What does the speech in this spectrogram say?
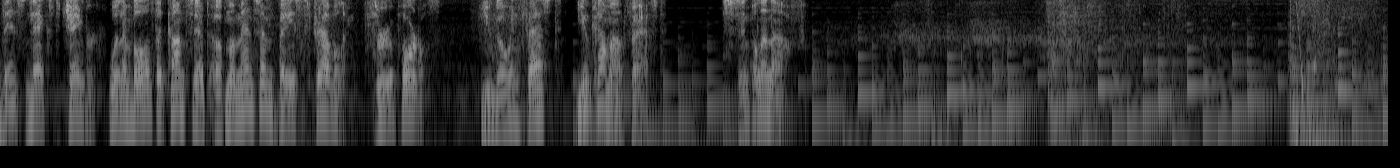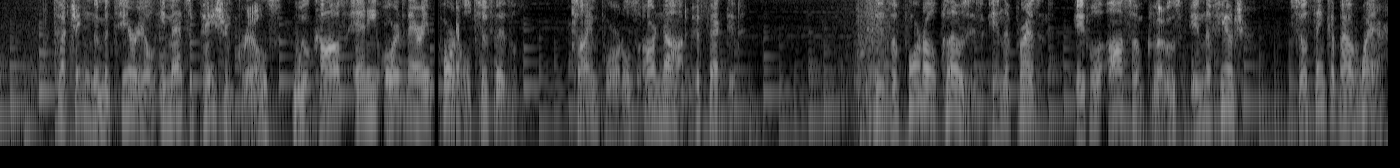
This next chamber will involve the concept of momentum-based traveling through portals. You go in fast, you come out fast. Simple enough. Touching the material emancipation grills will cause any ordinary portal to fizzle. Time portals are not affected. If a portal closes in the present, it will also close in the future. So think about where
